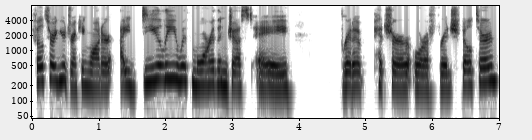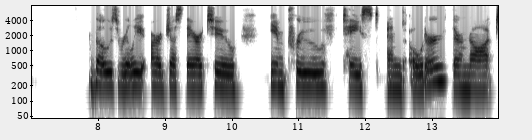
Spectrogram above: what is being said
filtering your drinking water ideally with more than just a Brita pitcher or a fridge filter, those really are just there to improve taste and odor. They're not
